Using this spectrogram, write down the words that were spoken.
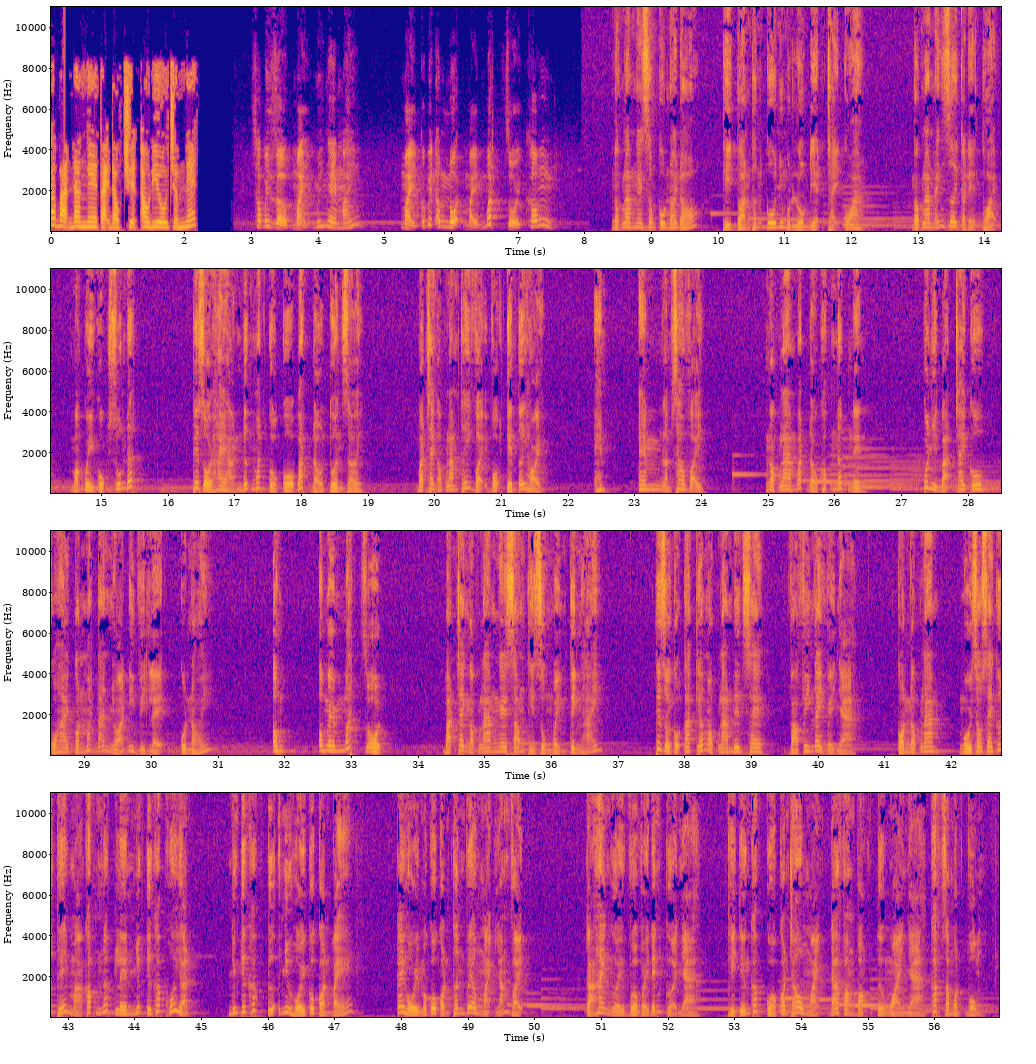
Các bạn đang nghe tại đọc chuyện audio.net Sao bây giờ mày mới nghe máy? Mày có biết ông nội mày mất rồi không? Ngọc Lam nghe xong câu nói đó thì toàn thân cô như một luồng điện chạy qua. Ngọc Lam đánh rơi cả điện thoại mà quỳ gục xuống đất. Thế rồi hai hàng nước mắt của cô bắt đầu tuôn rơi. Bạn trai Ngọc Lam thấy vậy vội tiến tới hỏi Em, em làm sao vậy? Ngọc Lam bắt đầu khóc nấc lên Cô nhìn bạn trai cô Có hai con mắt đã nhòa đi vì lệ. Cô nói Ông, ông em mất rồi. Bạn trai Ngọc Lam nghe xong thì dùng mình kinh hãi. Thế rồi cậu ta kéo Ngọc Lam lên xe Và phi ngay về nhà. Còn Ngọc Lam ngồi sau xe cứ thế mà khóc nấc lên những tiếng khóc hối hận Những tiếng khóc tựa như hồi cô còn bé. Cái hồi mà cô còn thân với ông Mạnh lắm vậy. Cả hai người vừa về đến cửa nhà Thì tiếng khóc của con cháu ông Mạnh đã vang vọng từ ngoài nhà khắp ra một vùng.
